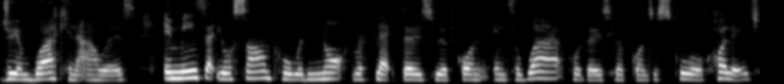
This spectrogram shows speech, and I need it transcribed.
during working hours, it means that your sample would not reflect those who have gone into work or those who have gone to school or college,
